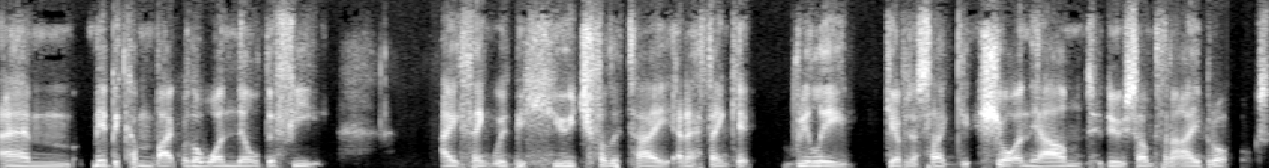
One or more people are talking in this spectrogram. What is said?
um, maybe coming back with a one 0 defeat, I think would be huge for the tie, and I think it really gives us a shot in the arm to do something at Ibrox.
